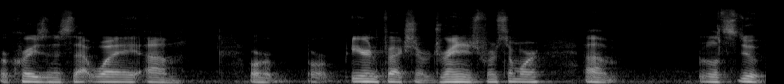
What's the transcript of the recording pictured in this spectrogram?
or craziness that way. Um, or or ear infection or drainage from somewhere, um, let's do.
